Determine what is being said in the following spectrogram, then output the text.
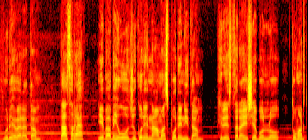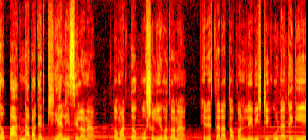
ঘুরে বেড়াতাম। তাছাড়া এভাবেই অজু করে নামাজ পড়ে নিতাম। ফেরেস্তারা এসে বলল, তোমার তো পাক নাপাকের খেয়ালই ছিল না, তোমার তো গোসলই হতো না। ফেরেস্তারা তখন লিপস্টিক উঠাতে গিয়ে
